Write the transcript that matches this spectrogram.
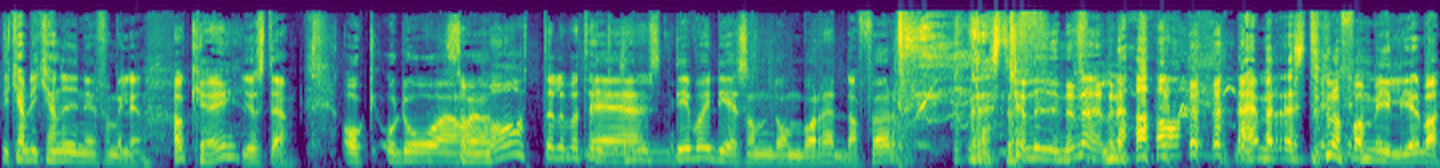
det kan bli kaniner i familjen. Okej. Just det. Och, och då Som jag, mat eller vad tänker eh, du? Hur- Det var ju det som de var rädda för. Kaninerna eller? Nej men resten av familjen bara,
